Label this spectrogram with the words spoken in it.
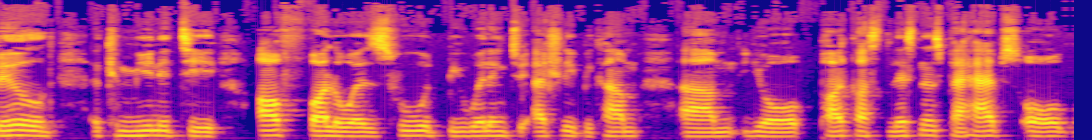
build a community of followers who would be willing to actually become um, your podcast listeners perhaps or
